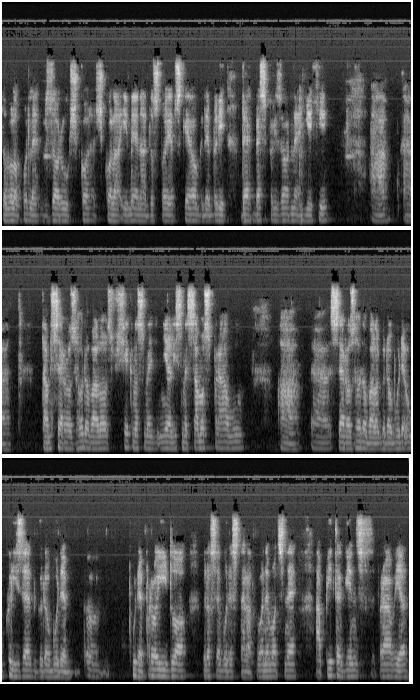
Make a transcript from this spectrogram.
to bylo podle vzoru ško, škola jména Dostojevského, kde byly bezprizorné děti a, a tam se rozhodovalo, všechno jsme, měli jsme samozprávu a se rozhodovalo, kdo bude uklízet, kdo bude, bude pro jídlo, kdo se bude starat o nemocné. A Peter Gins právě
